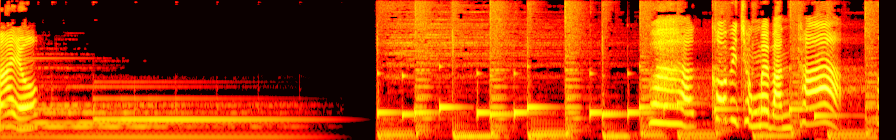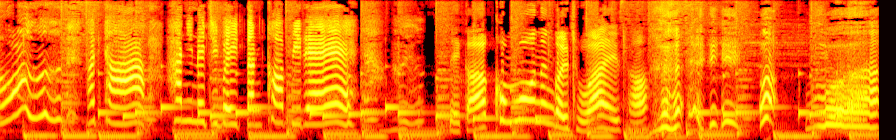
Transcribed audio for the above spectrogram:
담아요 와, 컵이 정말 많다. 어, 아, 다 한이네 집에 있던 컵이래. 내가 컵 모으는 걸 좋아해서 우와,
